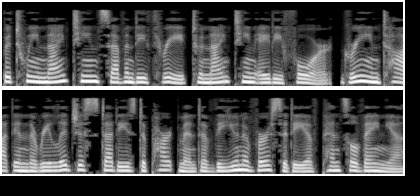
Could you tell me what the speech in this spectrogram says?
Between 1973 to 1984, Green taught in the Religious Studies Department of the University of Pennsylvania.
